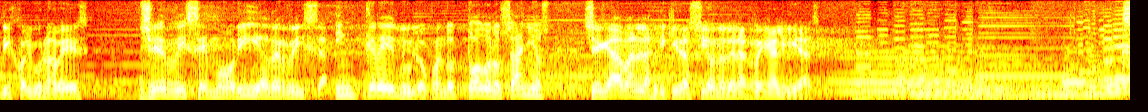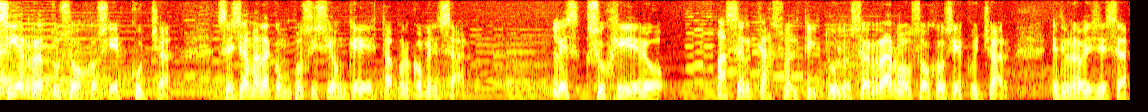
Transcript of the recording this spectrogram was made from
dijo alguna vez, Jerry se moría de risa, incrédulo, cuando todos los años llegaban las liquidaciones de las regalías. Cierra tus ojos y escucha, se llama la composición que está por comenzar. Les sugiero hacer caso al título, cerrar los ojos y escuchar. Es de una belleza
